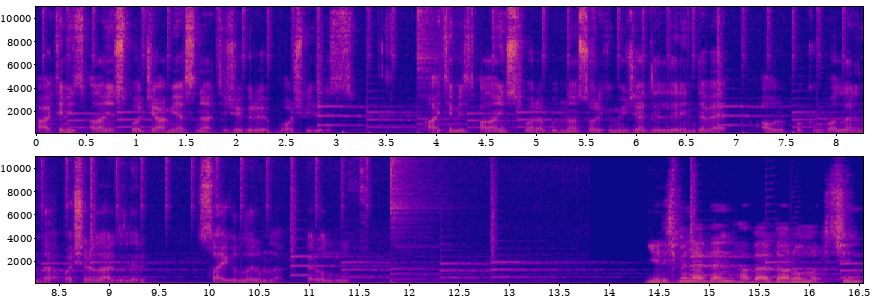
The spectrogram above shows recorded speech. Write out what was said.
Aytemiz Alanyaspor camiasına teşekkürü borç biliriz. Aytemiz Alanyaspor'a bundan sonraki mücadelelerinde ve Avrupa kupalarında başarılar dilerim. Saygılarımla Erol Bulut. Gelişmelerden haberdar olmak için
